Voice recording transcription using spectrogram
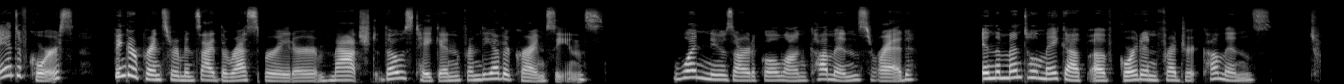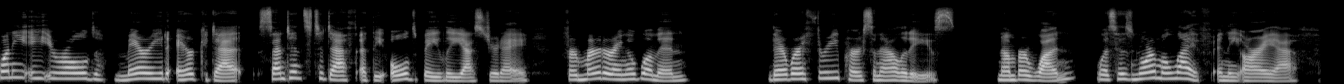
And of course, fingerprints from inside the respirator matched those taken from the other crime scenes. One news article on Cummins read In the mental makeup of Gordon Frederick Cummins, 28 year old married air cadet sentenced to death at the Old Bailey yesterday for murdering a woman. There were three personalities. Number one was his normal life in the RAF,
